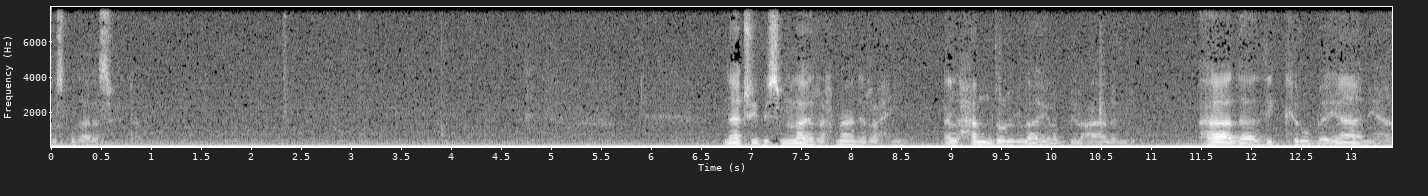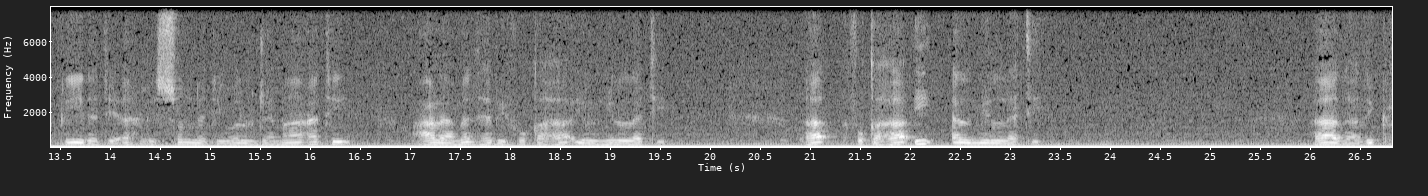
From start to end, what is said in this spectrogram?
gospodara svjetova. Znači, bismillahirrahmanirrahim. Alhamdulillahi rabbil alamin. هذا ذكر بيان عقيدة أهل السنة والجماعة على مذهب فقهاء الملة فقهاء الملة هذا ذكر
